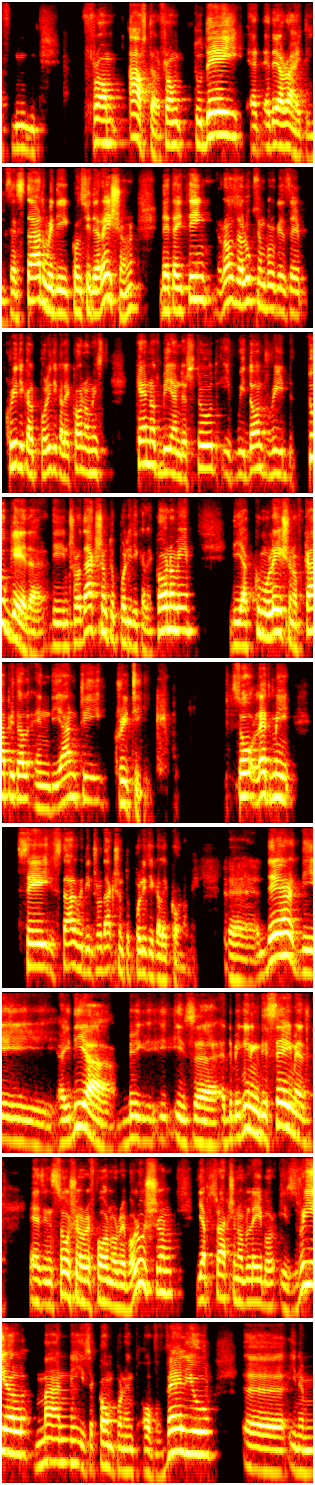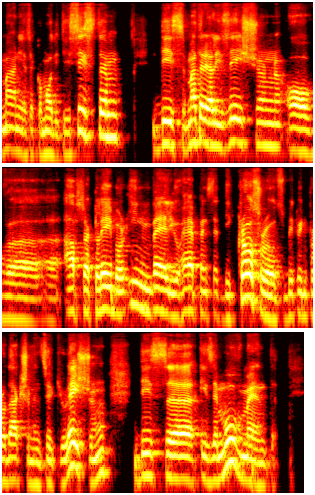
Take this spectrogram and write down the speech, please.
from after, from today at, at, their writings and start with the consideration that I think Rosa Luxemburg as a critical political economist cannot be understood if we don't read together the introduction to political economy, the accumulation of capital and the anti-critique. So let me say, start with the introduction to political economy. Uh, there, the idea is uh, at the beginning the same as, as in social reform or revolution. The abstraction of labor is real. Money is a component of value in a money as a commodity system. This materialization of uh, uh, abstract labor in value happens at the crossroads between production and circulation. This is a movement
